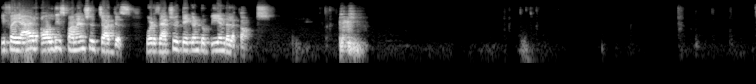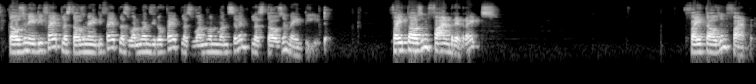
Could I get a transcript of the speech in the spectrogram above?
If i add all these financial charges what is actually taken to p&l accounts 1085 plus 1095 plus 1105 plus 1117 plus 1098. 5500, right? 5500.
